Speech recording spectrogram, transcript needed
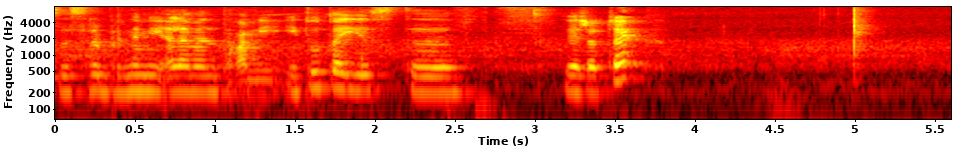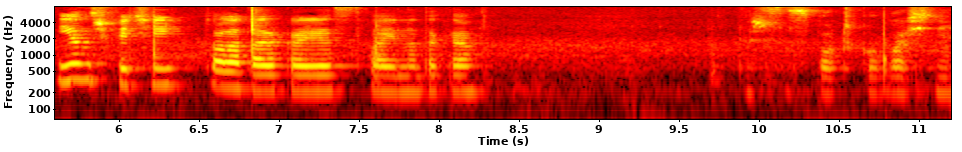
ze srebrnymi elementami. I tutaj jest y, wieżaczek. I on świeci. To latarka jest fajna taka. Też ze spoczko właśnie.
